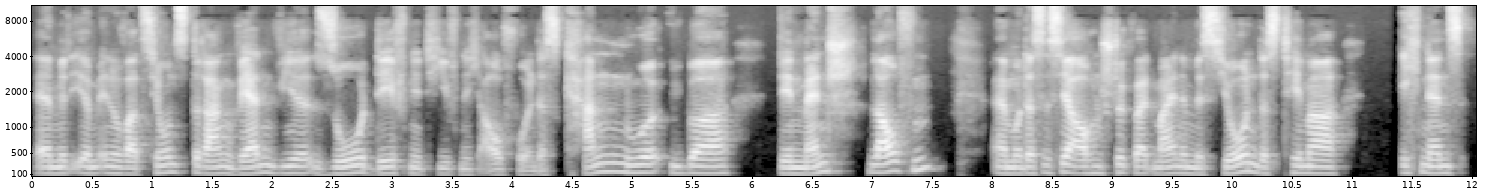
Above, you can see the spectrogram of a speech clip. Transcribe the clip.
äh, mit ihrem Innovationsdrang, werden wir so definitiv nicht aufholen. Das kann nur über den Mensch laufen. Ähm, und das ist ja auch ein Stück weit meine Mission, das Thema, ich nenne es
